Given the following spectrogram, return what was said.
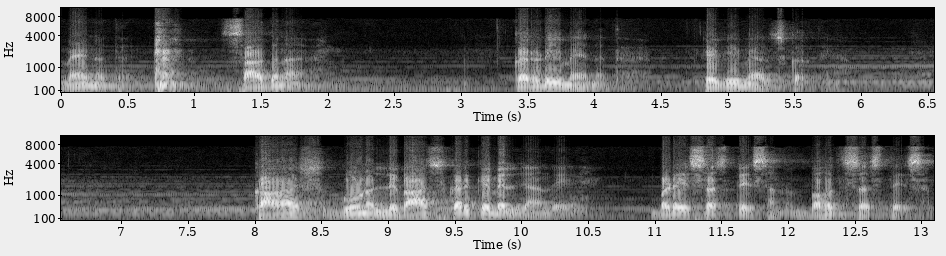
ਮਿਹਨਤ ਹੈ, ਸਾਧਨਾ ਹੈ। ਕਰੜੀ ਮਿਹਨਤ ਹੈ, ਇਹ ਵੀ ਮੈਂ ਅਰਜ਼ ਕਰਦੇ ਹਾਂ। ਕਾਸ਼ ਗੁਣ ਲਿਬਾਸ ਕਰਕੇ ਮਿਲ ਜਾਂਦੇ। ਬੜੇ ਸਸਤੇ ਸਨ, ਬਹੁਤ ਸਸਤੇ ਸਨ।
